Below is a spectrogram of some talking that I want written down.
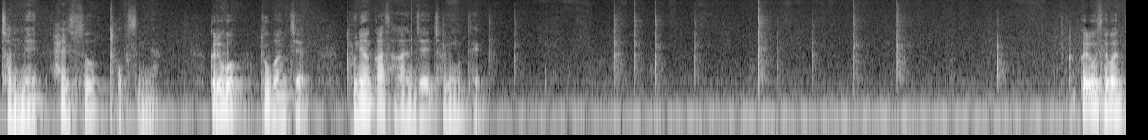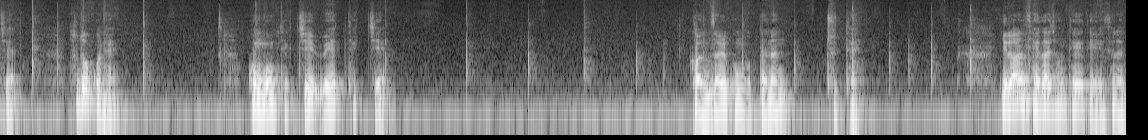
전매할 수 없습니다. 그리고 두 번째, 분양가 상한제 적용택. 그리고 세 번째, 수도권에 공공택지 외 택지에 건설 공급되는 주택. 이러한 세 가지 형태에 대해서는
